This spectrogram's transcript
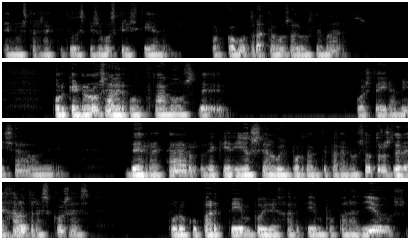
en nuestras actitudes, que somos cristianos, por cómo tratamos a los demás, porque no nos avergonzamos de, pues de ir a misa o de, de rezar, de que Dios sea algo importante para nosotros, de dejar otras cosas por ocupar tiempo y dejar tiempo para Dios.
